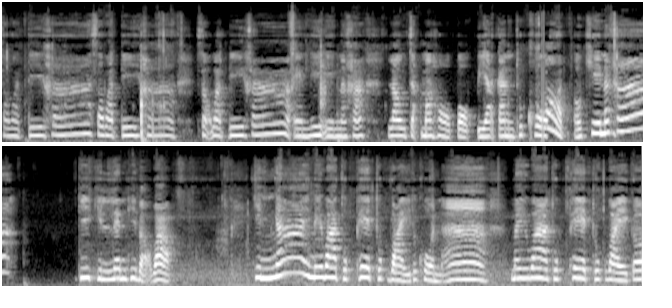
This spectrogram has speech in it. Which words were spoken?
สวัสดีค่ะ สวัสดีค่ะ สวัสดีค่ะ แอนนี่เองนะคะ เราจะมาห่อปอเปี๊ยะกันทุกคน โอเคนะคะ ที่กินเล่นที่แบบว่า กินง่ายไม่ว่าทุกเพศทุกวัยทุกคนอ่าไม่ว่าทุกเพศทุกวัยก็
